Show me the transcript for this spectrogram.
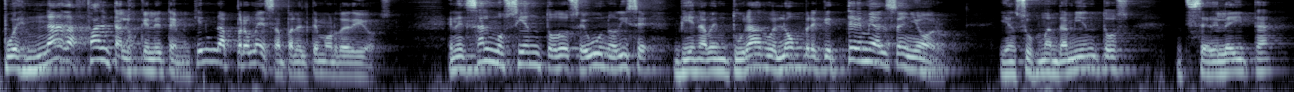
pues nada falta a los que le temen. Tiene una promesa para el temor de Dios. En el Salmo 112.1 dice, bienaventurado el hombre que teme al Señor y en sus mandamientos se deleita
